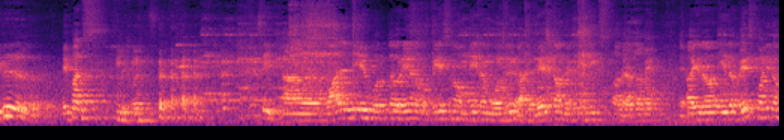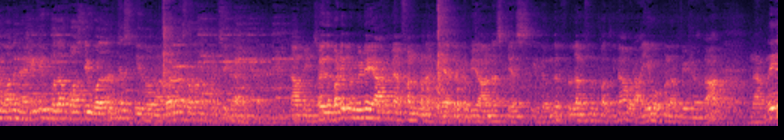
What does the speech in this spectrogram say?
இது டிபெண்ட்ஸ் குவாலிட்டியை பொறுத்தவரையும் நம்ம பேசணும் அப்படின்னும் போது அது பேஸ்ட் ஆன் கிளினிக்ஸ் அது எல்லாமே. இதை இதை பேஸ் பண்ணி நம்ம வந்து நெகட்டிவ் போதா பாசிட்டிவ் போதா ஜஸ்ட் இது ஒரு அவேர்னஸ் நம்ம வச்சுக்கிறாங்க. அப்படின்னு ஸோ இந்த பர்டிகுலர் வீடியோ யாருமே அஃபன் பண்ண கிடையாது டு பி ஆனஸ்ட் எஸ் இது வந்து ஃபுல் அண்ட் ஃபுல் பார்த்தீங்கன்னா ஒரு ஐ ஓப்பனர் வீடியோ தான். நிறைய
